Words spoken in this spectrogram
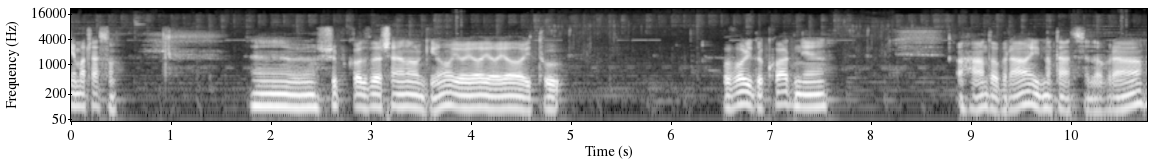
nie ma czasu. Yy, szybko odwleczenia nogi, oj, oj, oj, oj, oj, tu powoli, dokładnie. Aha, dobra, i notacje, dobra.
